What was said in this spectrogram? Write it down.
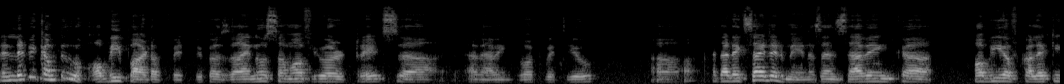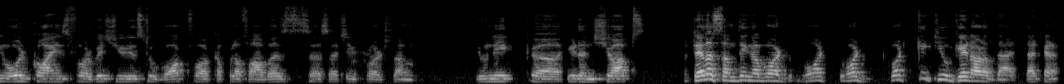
And let me come to the hobby part of it because I know some of your traits, uh, having worked with you, uh, that excited me in a sense. Having a hobby of collecting old coins for which you used to walk for a couple of hours searching for some unique uh, hidden shops. So tell us something about what what what kick you get out of that. That kind of.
